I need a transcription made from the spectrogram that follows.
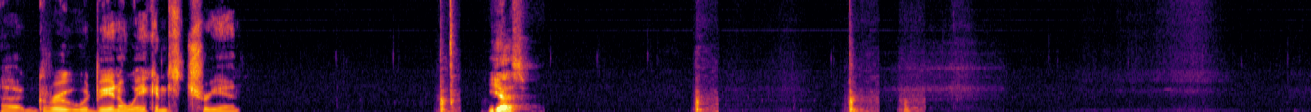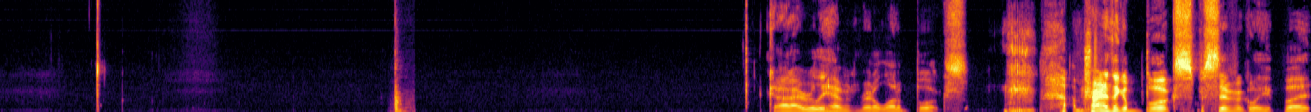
Uh, Groot would be an awakened treant. Yes. God, I really haven't read a lot of books. I'm trying to think of books specifically, but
